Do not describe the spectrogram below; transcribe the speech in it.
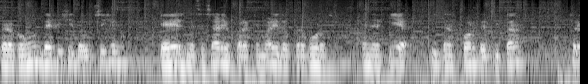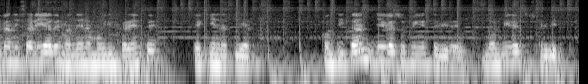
pero con un déficit de oxígeno que es necesario para quemar hidrocarburos, energía y transporte en Titán, se organizaría de manera muy diferente que aquí en la Tierra. Con Titán llega a su fin este video, no olvides suscribirte.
